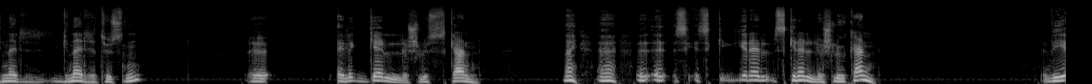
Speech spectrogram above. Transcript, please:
gner Gnerretussen? Uh, eller Gellesluskeren? Nei, uh, skrell Skrelleslukeren. Vi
